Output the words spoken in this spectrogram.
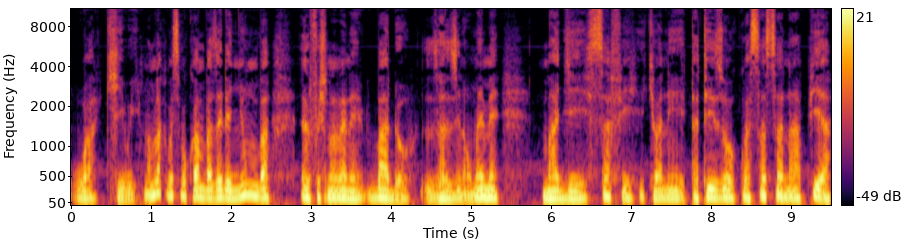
wa kiwi. Mamlaka amesema kwamba zaidi ya nyumba elfu ishirini na nane bado hazina umeme, maji safi ikiwa ni tatizo kwa sasa, na pia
